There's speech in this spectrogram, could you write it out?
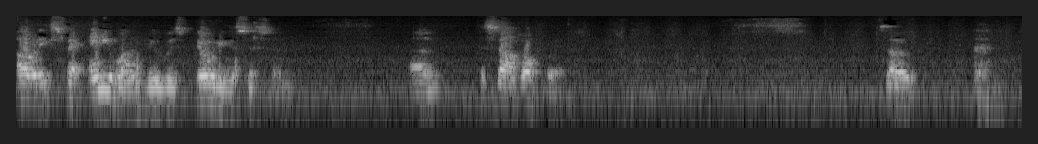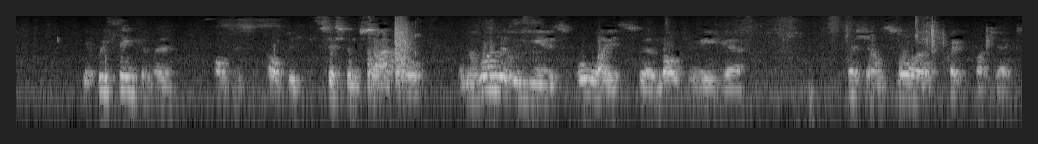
I would expect anyone who was building a system um, to start off with. So, if we think of the, of, this, of the system cycle, and the one that we use always for multimedia, especially on smaller, quick projects,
